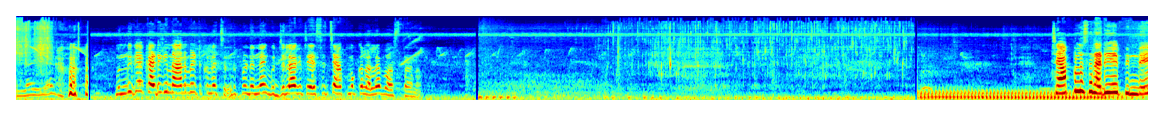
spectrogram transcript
ఉన్నాయ్యా. ముందుగా కడిగి నానబెట్టుకున్న చింతపండునే గుజ్జులాగా చేసి చేప ముక్కలలో పోస్తాను. చేపలు రెడీ అయిపోయింది.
